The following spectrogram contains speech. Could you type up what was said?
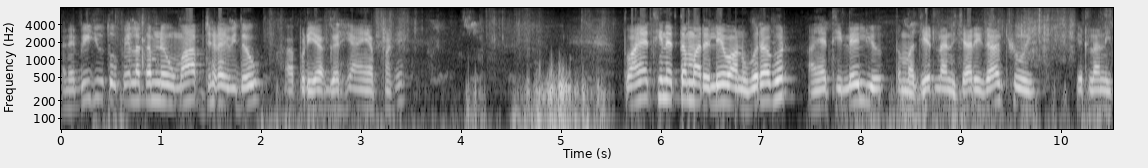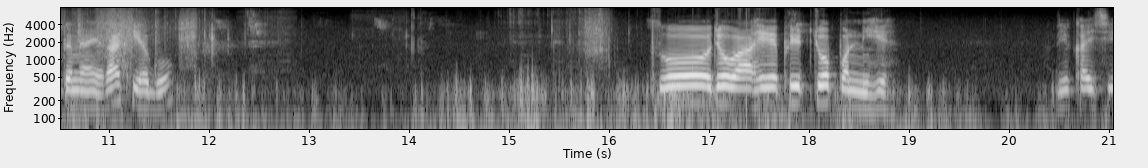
અને બીજું તો પહેલાં તમને હું માપ જણાવી દઉં. આપણી આગળ છે અહીંયા પણ તો અહીંયાથી ને તમારે લેવાનું બરાબર. અહીંયાથી લઈ લ્યો. તમારે જેટલાની જારી રાખ્યું હોય, એટલાની તમે અહીંયા રાખી શકો. તો જો આ હે ફીટ ચોપનની છે દેખાય છે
